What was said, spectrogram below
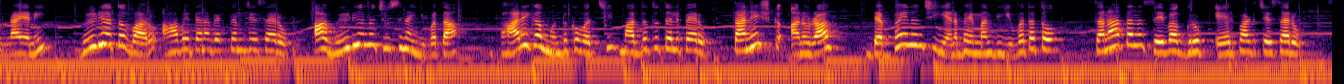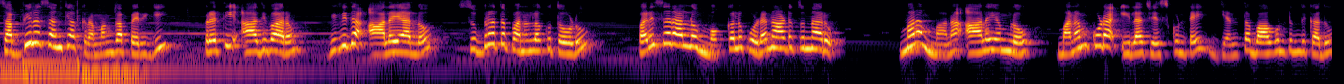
ఉన్నాయని వీడియోతో వారు ఆవేదన వ్యక్తం చేశారు. ఆ వీడియోను చూసిన యువత భారీగా ముందుకు వచ్చి మద్దతు తెలిపారు. తనిష్క్ అనురాగ్ డెబ్బై నుంచి ఎనభై మంది యువతతో సనాతన సేవా గ్రూప్ ఏర్పాటు చేశారు. సభ్యుల సంఖ్య క్రమంగా పెరిగి ప్రతి ఆదివారం వివిధ ఆలయాల్లో శుభ్రత పనులకు తోడు పరిసరాల్లో మొక్కలు కూడా నాటుతున్నారు. మనం మన ఆలయంలో మనం కూడా ఇలా చేసుకుంటే ఎంత బాగుంటుంది కదూ?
